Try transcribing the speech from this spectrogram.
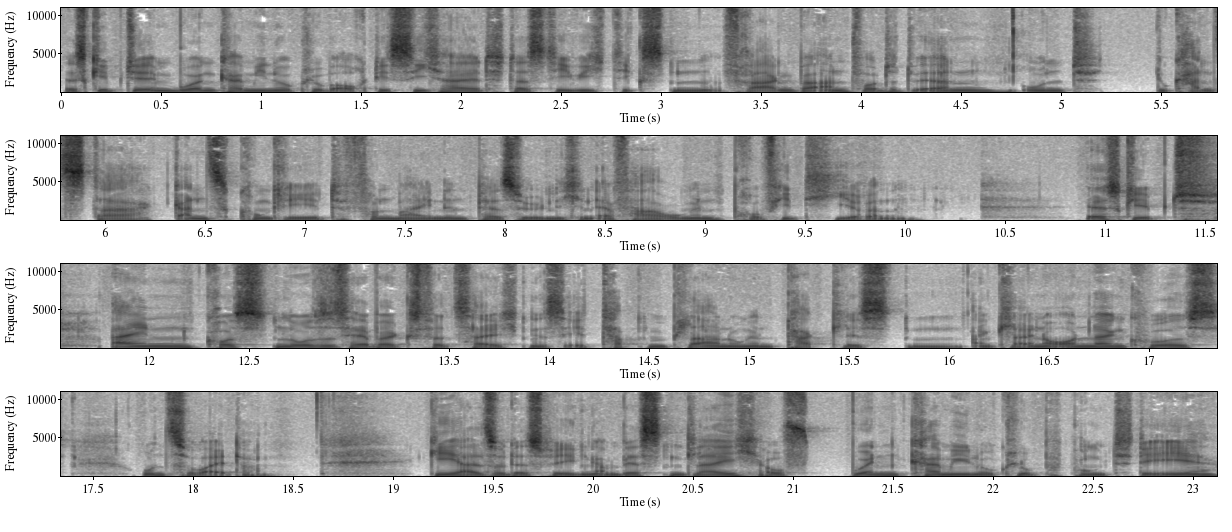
Es gibt dir im Buen Camino Club auch die Sicherheit, dass die wichtigsten Fragen beantwortet werden und du kannst da ganz konkret von meinen persönlichen Erfahrungen profitieren. Es gibt ein kostenloses Herbergsverzeichnis, Etappenplanungen, Packlisten, ein kleiner Online-Kurs und so weiter. Geh also deswegen am besten gleich auf buencaminoclub.de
